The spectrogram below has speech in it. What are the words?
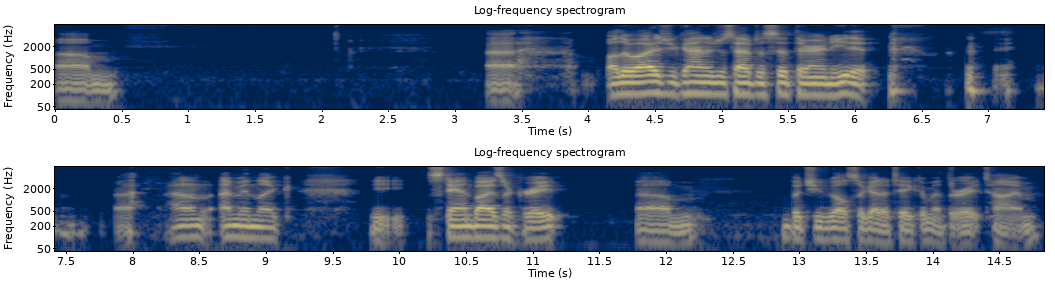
Um, uh, otherwise you kind of just have to sit there and eat it I don't i mean like standbys are great um, but you've also got to take them at the right time.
